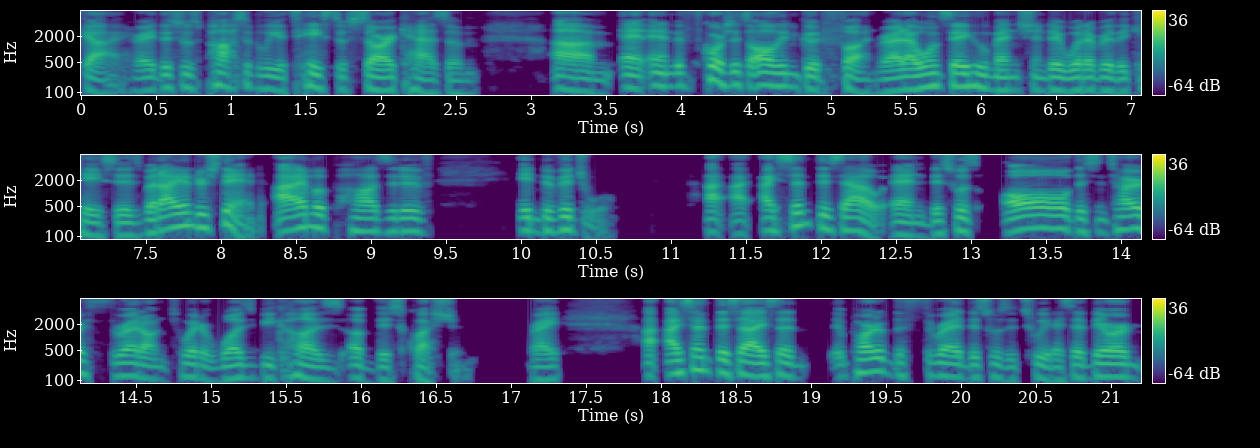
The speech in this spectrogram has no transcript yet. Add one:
guy, right? This was possibly a taste of sarcasm um, and, and of course, it's all in good fun, right? I won't say who mentioned it, whatever the case is, but I understand. I'm a positive individual. I, I sent this out, and this was all this entire thread on Twitter was because of this question, right? I, sent this out. I said uh, part of the thread. This was a tweet. I said there are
